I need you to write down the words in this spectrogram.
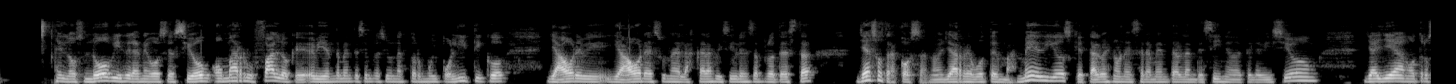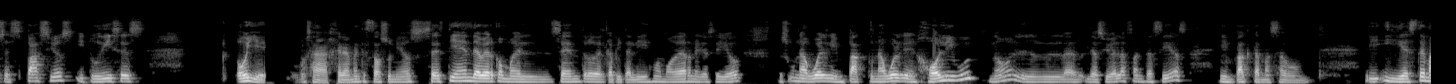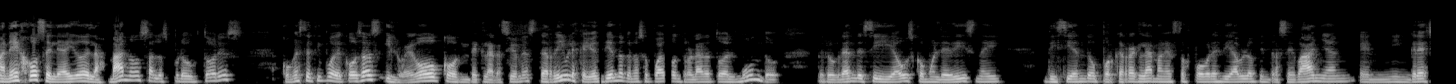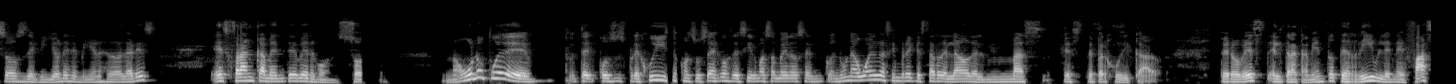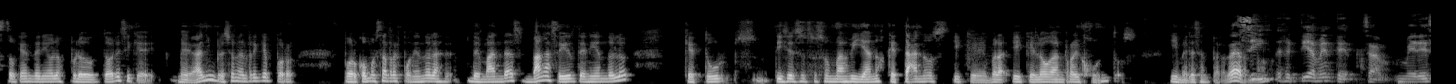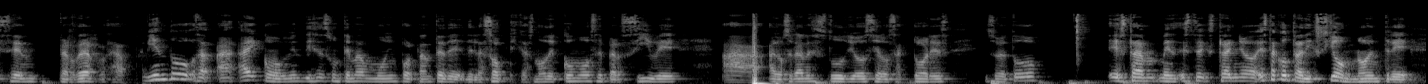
en los lobbies de la negociación, o más Rufalo, que evidentemente siempre ha sido un actor muy político y ahora, y ahora es una de las caras visibles de esa protesta, ya es otra cosa, ¿no? Ya reboten más medios, que tal vez no necesariamente hablan de cine o de televisión, ya llegan otros espacios y tú dices, oye, o sea, generalmente Estados Unidos se tiende a ver como el centro del capitalismo moderno y qué sé yo, pues una huelga impacta, una huelga en Hollywood, ¿no? La, la ciudad de las fantasías impacta más aún. Y, y, este manejo se le ha ido de las manos a los productores con este tipo de cosas y luego con declaraciones terribles que yo entiendo que no se puede controlar a todo el mundo, pero grandes CEOs como el de Disney diciendo por qué reclaman a estos pobres diablos mientras se bañan en ingresos de millones de millones de dólares, es francamente vergonzoso. ¿no? Uno puede, con sus prejuicios, con sus sesgos, decir más o menos en, una huelga siempre hay que estar del lado del más este, perjudicado. Pero ves el tratamiento terrible, nefasto que han tenido los productores y que me da la impresión, Enrique, por, por cómo están respondiendo las demandas, van a seguir teniéndolo, que tú dices estos son más villanos que Thanos y que, y que Logan Roy juntos y merecen perder. Sí, ¿no? efectivamente, o sea, merecen perder. O sea, viendo, o sea, hay, como bien dices, un tema muy importante de, de las ópticas, ¿no? De cómo se percibe a, a, los grandes estudios y a los actores, y sobre todo esta, este extraño, esta contradicción, ¿no? Entre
